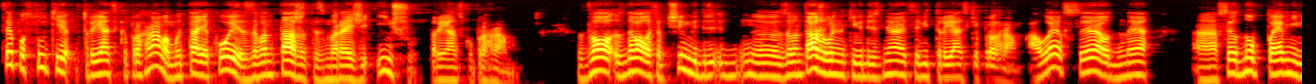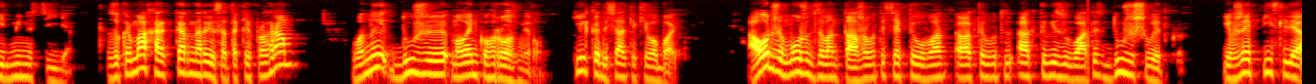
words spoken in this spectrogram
Це, по суті, троянська програма, мета якої завантажити з мережі іншу троянську програму. Здавалося б, чим відрі... е, завантажувальники відрізняються від троянських програм, але все, одне, е, все одно певні відмінності є. Зокрема, характерна риса таких програм вони дуже маленького розміру, кілька десятків кілобайт. А отже, можуть завантажуватися і активізуватись дуже швидко. І вже після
